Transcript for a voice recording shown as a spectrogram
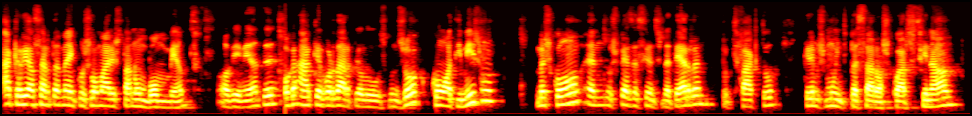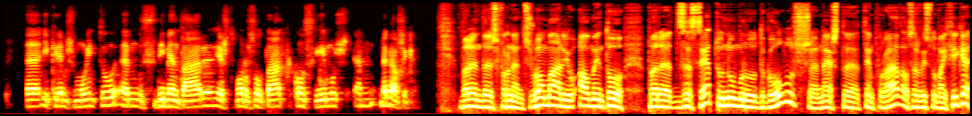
Há que realçar também que o João Mário está num bom momento, obviamente. Há que aguardar pelo segundo jogo, com otimismo, mas com um, os pés assentes na terra, porque de facto queremos muito passar aos quartos de final uh, e queremos muito um, sedimentar este bom resultado que conseguimos um, na Bélgica. Varandas Fernandes. João Mário aumentou para 17 o número de golos nesta temporada ao serviço do Benfica.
